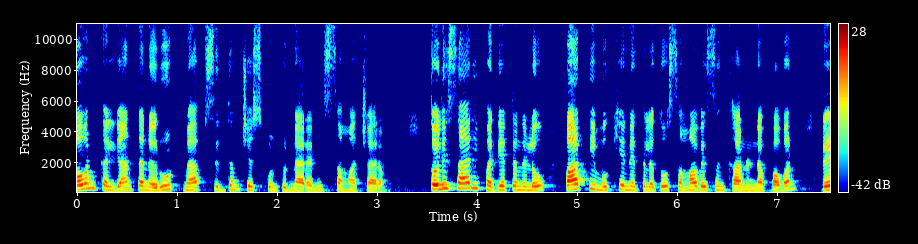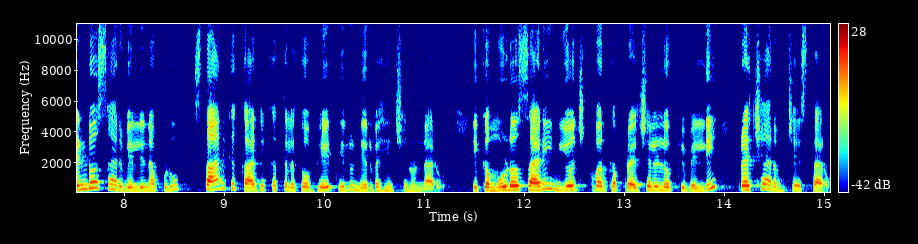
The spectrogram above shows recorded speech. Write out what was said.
పవన్ కళ్యాణ్ తన రూట్ మ్యాప్ సిద్ధం చేసుకుంటున్నారని సమాచారం. తొలిసారి పర్యటనలో పార్టీ ముఖ్య నేతలతో సమావేశం కానున్న పవన్ రెండోసారి వెళ్ళినప్పుడు స్థానిక కార్యకర్తలతో భేటీలు నిర్వహించనున్నారు. ఇక మూడోసారి నియోజకవర్గ ప్రజలలోకి వెళ్ళి ప్రచారం చేస్తారు.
